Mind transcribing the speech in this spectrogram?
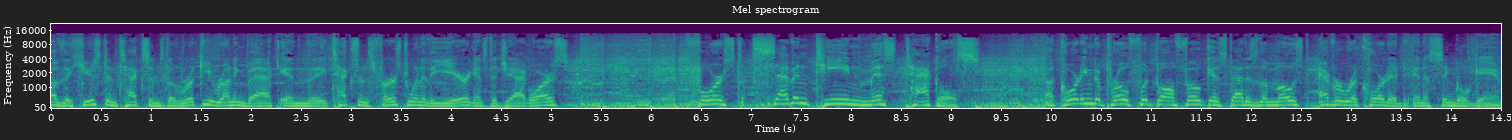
of the Houston Texans, the rookie running back in the Texans' first win of the year against the Jaguars. Forced 17 missed tackles. According to Pro Football Focus, that is the most ever recorded in a single game.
